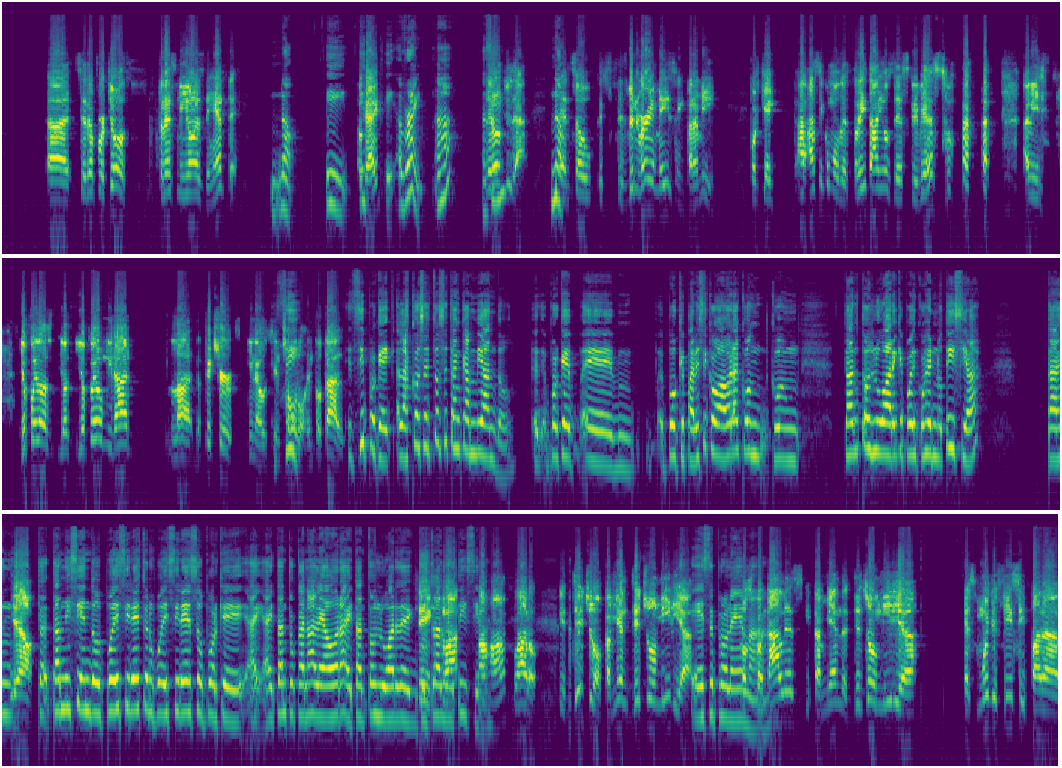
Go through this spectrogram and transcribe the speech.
uh, se deportó 3 millones de gente. No. Y, Okay. y- right, ajá. They Así. don't do that. No. And so it's, it's been very amazing para mí, porque hace como de 30 años de escribir esto. I mean, yo puedo, yo, yo puedo mirar la the picture, you know, in Sí. total, en total. Sí, porque las cosas entonces están cambiando. Eh, Porque, eh, porque parece que ahora con, con tantos lugares que pueden coger noticias, están, Yeah. están diciendo, puede decir esto, no puede decir eso, porque hay, hay tantos canales ahora, hay tantos lugares de encontrar noticias. Ajá, claro. Y digital, también digital media. Ese los problema. canales y también el digital media es muy difícil para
